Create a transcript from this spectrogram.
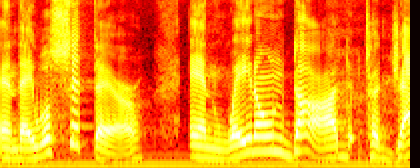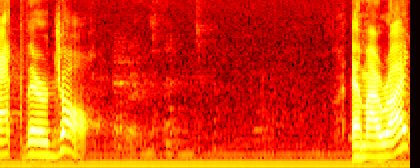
And they will sit there and wait on God to jack their jaw. Am I right?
